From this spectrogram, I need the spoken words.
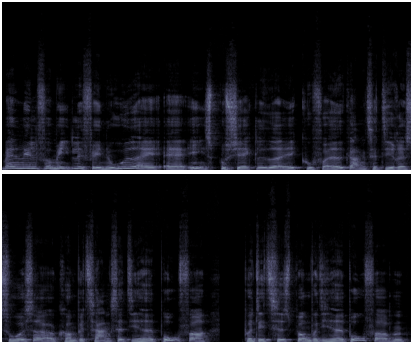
Man ville formentlig finde ud af, at ens projektledere ikke kunne få adgang til de ressourcer og kompetencer, de havde brug for på det tidspunkt, hvor de havde brug for dem,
